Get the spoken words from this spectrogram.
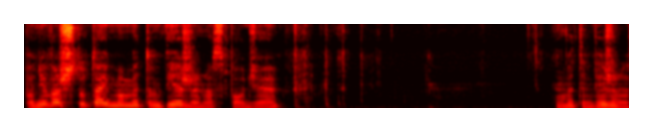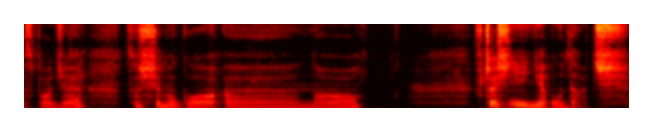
Ponieważ tutaj mamy tę wieżę na spodzie, mamy tę wieżę na spodzie, coś się mogło e, no, wcześniej nie udać.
